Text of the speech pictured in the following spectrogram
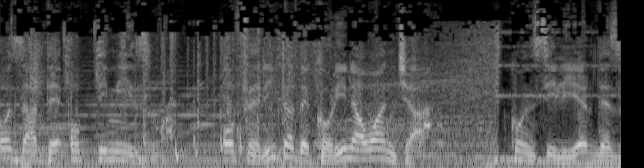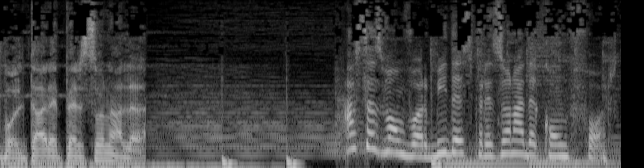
Doza de optimism. Oferită de Corina Oancea, consilier dezvoltare personală. Astăzi vom vorbi despre zona de confort,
